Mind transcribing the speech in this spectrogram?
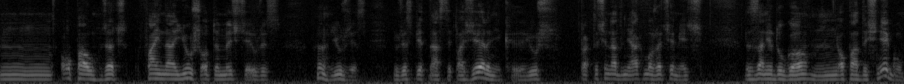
Mm, opał, rzecz fajna, już o tym myślcie, już jest, już jest, już jest 15 październik, już praktycznie na dniach możecie mieć za niedługo mm, opady śniegu.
